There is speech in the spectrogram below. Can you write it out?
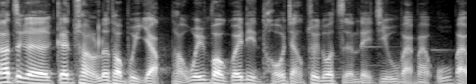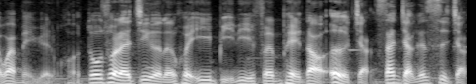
那这个跟传统乐透不一样啊 w i n f o 规定头奖最多只能累积五百万五百万美元，哈，多出来的金额呢会依比例分配到二奖、三奖跟四奖。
